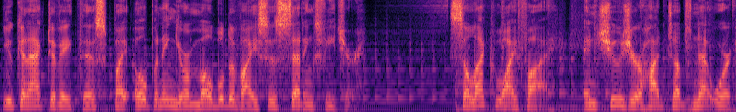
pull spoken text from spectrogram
You can activate this by opening your mobile device's settings feature. Select Wi-Fi and choose your hot tub's network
